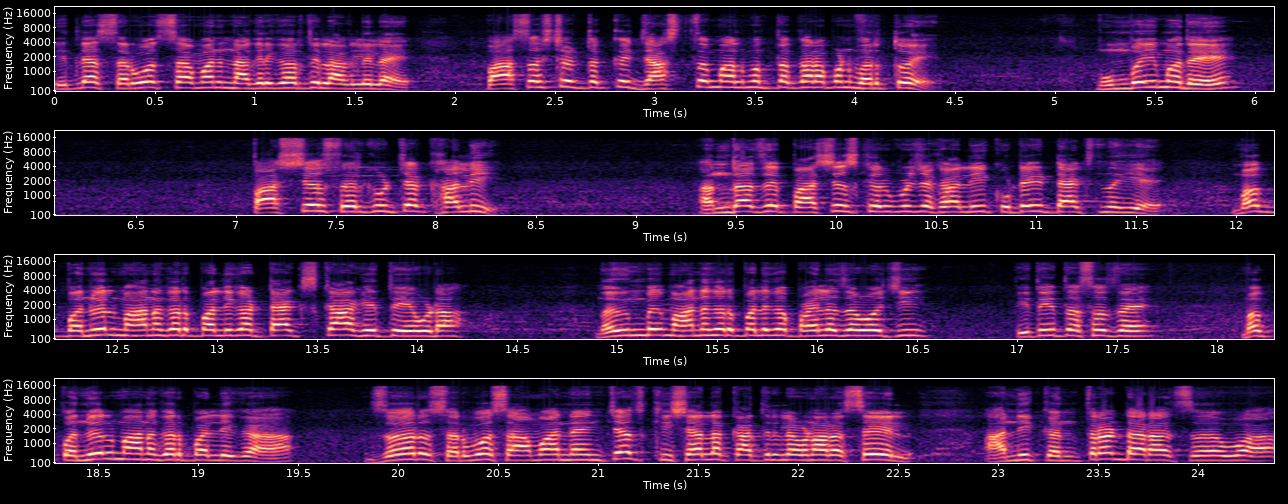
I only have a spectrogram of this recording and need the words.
इथल्या सर्वच सामान्य नागरिकावरती लागलेला आहे. पासष्ट टक्के जास्त मालमत्ता कर आपण भरतो आहे मुंबईमध्ये पाचशे स्क्वेअर फूटच्या खाली अंदाजे पाचशे स्क्वेअर फूटच्या खाली कुठेही टॅक्स नाही आहे मग पनवेल महानगरपालिका टॅक्स का घेते एवढा? नवी मुंबई महानगरपालिका पाहिलं जवळची? तिथेही तसंच आहे. मग पनवेल महानगरपालिका जर सर्वसामान्यांच्याच खिशाला कात्री लावणार असेल आणि कंत्राटदाराचं वा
